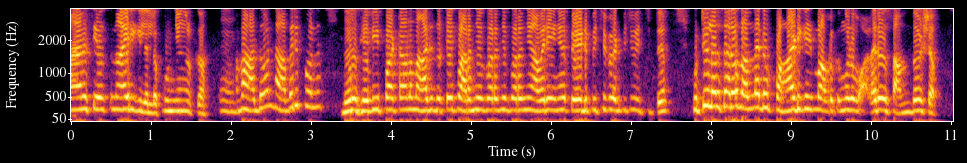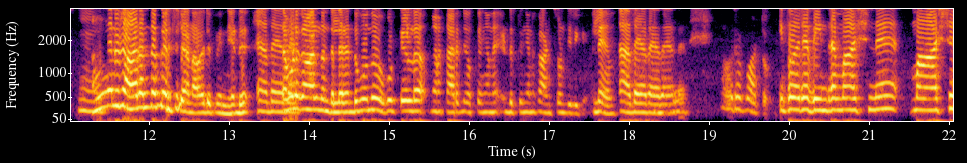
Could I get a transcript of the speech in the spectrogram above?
മാനസികാവസ്ഥ ഒന്നും ആയിരിക്കില്ലല്ലോ കുഞ്ഞുങ്ങൾക്ക് അപ്പൊ അതുകൊണ്ട് അവർ പോലെ ഇതൊരു ഹെവി പാട്ടാണെന്ന് ആദ്യം തൊട്ടേ പറഞ്ഞു പറഞ്ഞു പറഞ്ഞു അവരെ ഇങ്ങനെ പേടിപ്പിച്ച് പേടിപ്പിച്ച് വെച്ചിട്ട് കുട്ടികൾ അവസാനം നന്നായിട്ട് പാടി കഴിയുമ്പോൾ അവർക്കും കൂടെ വളരെ സന്തോഷം. അങ്ങനെ ഒരു ആനന്ദം കരച്ചിലാണ് അവർ പിന്നീട്. നമ്മൾ കാണുന്നുണ്ടല്ലോ രണ്ടു മൂന്ന് കുട്ടികളുടെ ഇങ്ങനെ കരഞ്ഞൊക്കെ ഇങ്ങനെ എടുത്ത് ഇങ്ങനെ കാണിച്ചുകൊണ്ടിരിക്കും അല്ലേ? അതെ അതെ അതെ അതെ. ഓരോ പാട്ടും. ഇപ്പൊ രവീന്ദ്ര മാഷിനെ മാഷ്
